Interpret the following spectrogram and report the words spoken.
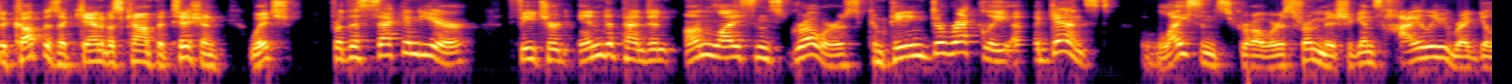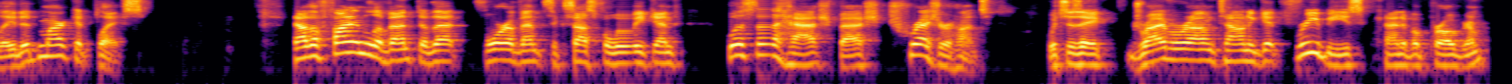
The Cup is a cannabis competition which, for the second year, featured independent, unlicensed growers competing directly against licensed growers from Michigan's highly regulated marketplace. Now, the final event of that four event successful weekend was the Hash Bash Treasure Hunt, which is a drive around town and get freebies kind of a program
